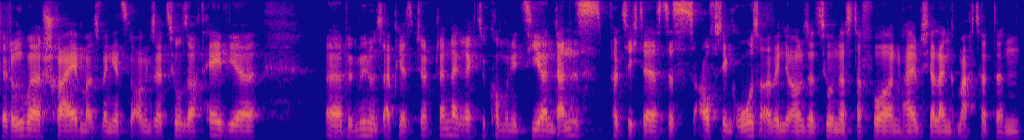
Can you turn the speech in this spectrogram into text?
darüber schreiben, also wenn jetzt eine Organisation sagt, hey, wir äh, bemühen uns ab jetzt gendergerecht zu kommunizieren, dann ist plötzlich das, das Aufsehen groß, aber wenn die Organisation das davor ein halbes Jahr lang gemacht hat, dann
